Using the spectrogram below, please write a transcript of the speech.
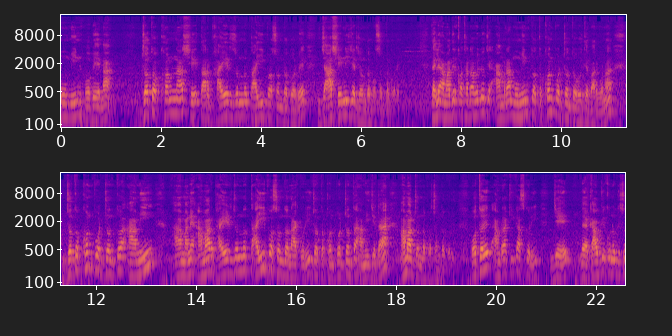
মুমিন হবে না। যতক্ষণ না সে তার ভাইয়ের জন্য তাই পছন্দ করবে, যা সে নিজের জন্য পছন্দ করে। তাইলে আমাদের কথাটা হলো যে, আমরা মুমিন ততক্ষণ পর্যন্ত হইতে পারব না। যতক্ষণ পর্যন্ত আমি মানে আমার ভাইয়ের জন্য তাই পছন্দ না করি যতক্ষণ পর্যন্ত আমি যেটা আমার জন্য পছন্দ করি। অতএব আমরা কি কাজ করি যে কাউকে কোনো কিছু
